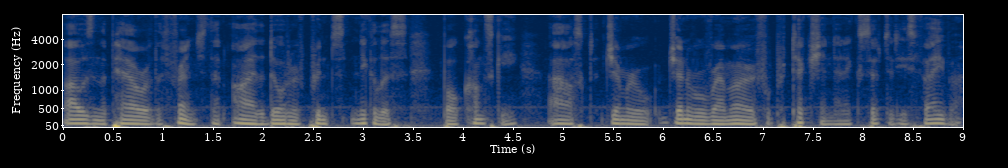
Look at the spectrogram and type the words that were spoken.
I was in the power of the French, that I, the daughter of Prince Nicholas Bolkonsky, asked General, General Rameau for protection and accepted his favour.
